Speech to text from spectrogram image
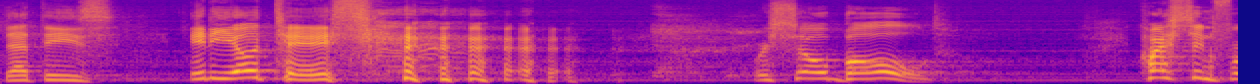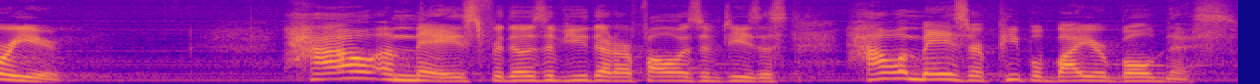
that these idiotes were so bold. Question for you how amazed, for those of you that are followers of Jesus, how amazed are people by your boldness?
